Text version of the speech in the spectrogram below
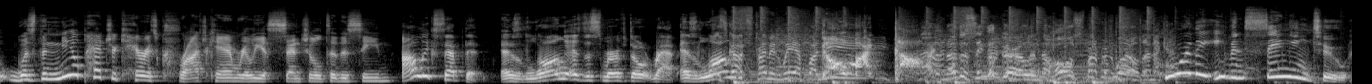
Was the Neil Patrick Harris crotch cam really essential to this scene? I'll accept it. As long as the Smurfs don't rap. As long as. climbing way up on Oh my god! Not another single girl in the whole Smurfing world. And Who are they even singing to?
